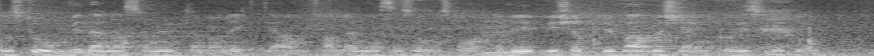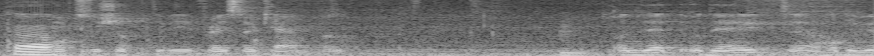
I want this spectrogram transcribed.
Då stod vi där nästan utan någon riktig anfallare när säsongen startade. Vi, vi köpte ju Pavlyuchenko visserligen. Ja. Och så köpte vi Fraser Campbell. Och det, och det hade, vi,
